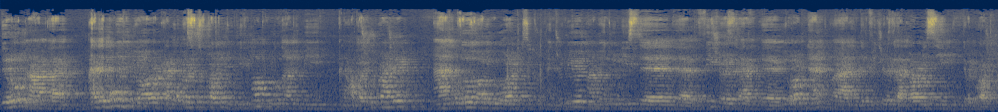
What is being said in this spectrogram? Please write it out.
The roadmap, uh, at the moment we are at Operations project in GitHub, we like to be an Apache project, and for those of you who are to contribute, I'm going to the, uh, features that uh, we are planning and the features that are missing in the project.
